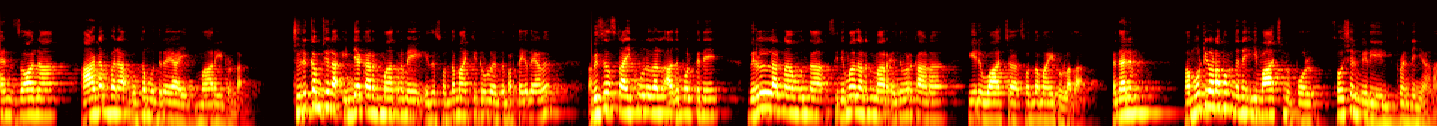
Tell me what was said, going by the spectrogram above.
ആൻഡ് സോന ആഡംബര മുഖമുദ്രയായി മാറിയിട്ടുണ്ട്. ചുരുക്കം ചില ഇന്ത്യക്കാർക്ക് മാത്രമേ ഇത് സ്വന്തമാക്കിയിട്ടുള്ളൂ എന്ന പ്രത്യേകതയാണ്. ബിസിനസ് ടൈക്കൂണുകൾ അതുപോലെ തന്നെ വിരലിലെണ്ണാവുന്ന സിനിമാ നടന്മാർ എന്നിവർക്കാണ് ഈ ഒരു വാച്ച് സ്വന്തമായിട്ടുള്ളത്. എന്തായാലും മമ്മൂട്ടിയോടൊപ്പം തന്നെ ഈ വാച്ചും ഇപ്പോൾ സോഷ്യൽ മീഡിയയിൽ ട്രെൻഡിങ് ആണ്.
